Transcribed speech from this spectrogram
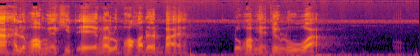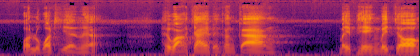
นะให้หลวงพ่อเขียนคิดเองแล้วหลวงพ่อก็เดินไป หลวงพ่อเขียนจึงรู้ว่าว่าหลวงพ่อเทียนเนี่ยให้วางใจเป็นกลางๆ ไม่เพ่งไม่จ้อง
